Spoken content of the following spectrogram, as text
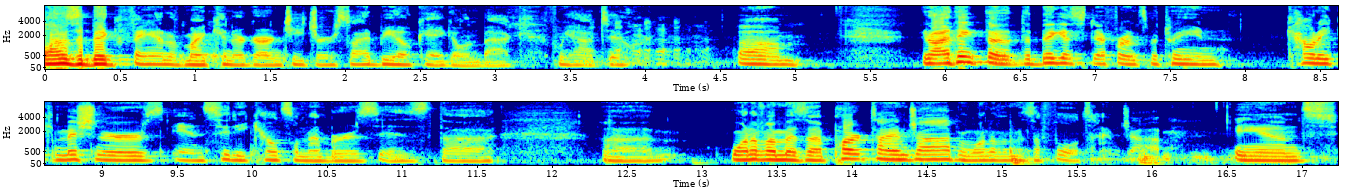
Well, I was a big fan of my kindergarten teacher, so I'd be okay going back if we had to. Um, You know, I think the, the biggest difference between county commissioners and city council members is the, um, one of them is a part-time job and one of them is a full-time job. And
